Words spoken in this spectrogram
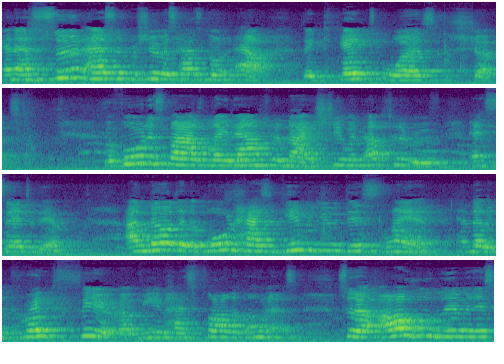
And as soon as the pursuers had gone out, the gate was shut. Before the spies lay down for the night, she went up to the roof and said to them, I know that the Lord has given you this land, and that a great fear of you has fallen on us, so that all who live in this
